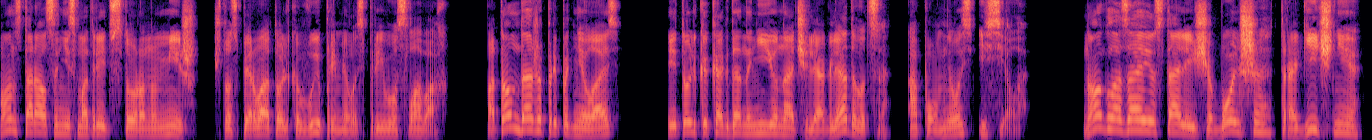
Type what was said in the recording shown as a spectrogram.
Он старался не смотреть в сторону Миш, что сперва только выпрямилась при его словах. Потом даже приподнялась, и только когда на нее начали оглядываться, опомнилась и села. Но глаза ее стали еще больше, трагичнее,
